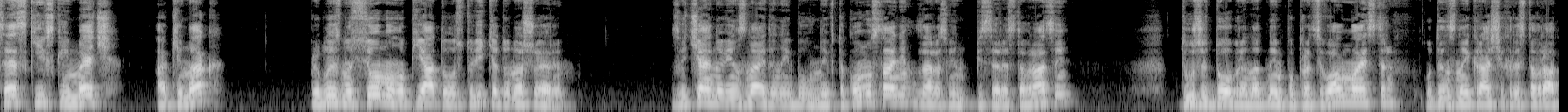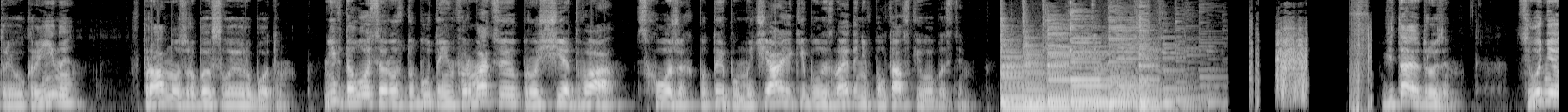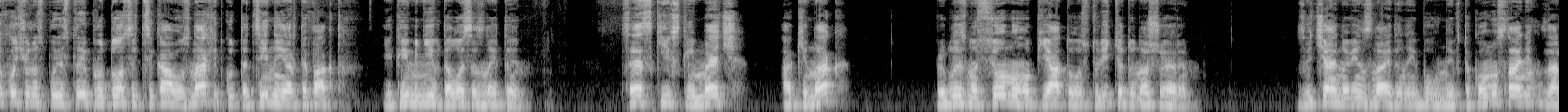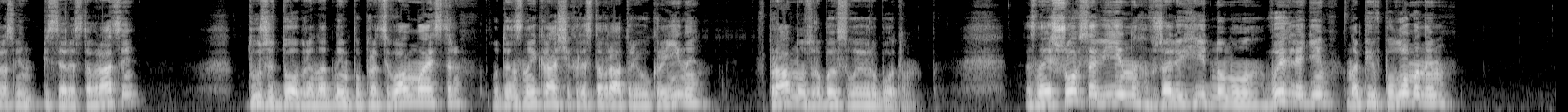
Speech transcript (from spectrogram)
Це скіфський меч Акінак приблизно 7-5 століття до нашої ери. Звичайно, він знайдений був не в такому стані. Зараз він після реставрації. Дуже добре над ним попрацював майстер. Один з найкращих реставраторів України. Вправно зробив свою роботу. Мені вдалося роздобути інформацію про ще два схожих по типу меча, які були знайдені в Полтавській області. Вітаю, друзі! Сьогодні я хочу розповісти про досить цікаву знахідку та цінний артефакт, який мені вдалося знайти. Це скіфський меч Акінак приблизно 7-5 століття до нашої ери. Звичайно, він знайдений був не в такому стані. Зараз він після реставрації. Дуже добре над ним попрацював майстер. Один з найкращих реставраторів України. Вправно зробив свою роботу. Знайшовся він в жалюгідному вигляді, напівполоманим,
